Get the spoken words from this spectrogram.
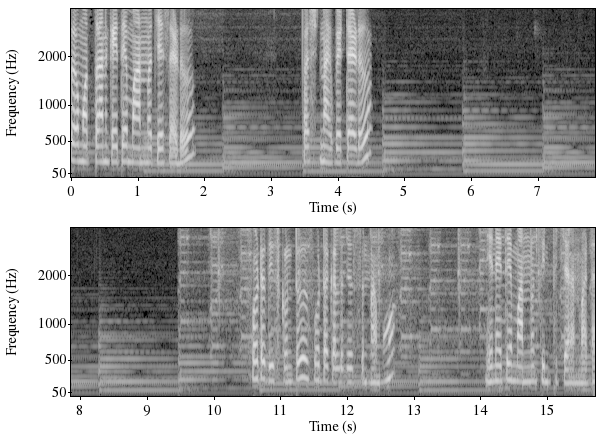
సో మొత్తానికైతే మా అన్న వచ్చేసాడు. ఫస్ట్ నాకు పెట్టాడు. ఫోటో తీసుకుంటూ ఫోటో కళ్ళు చూస్తున్నాము. నేనైతే మా అన్న తినిపించాను అనమాట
